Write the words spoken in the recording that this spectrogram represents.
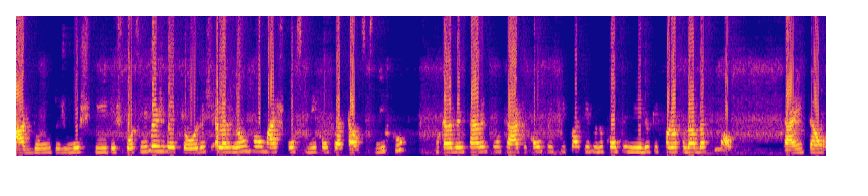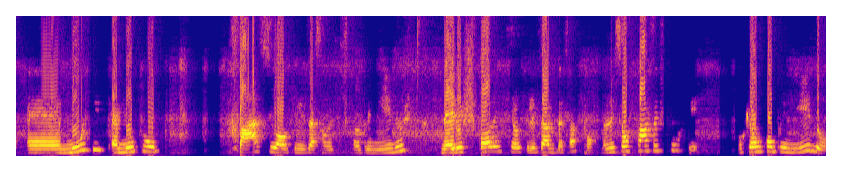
adultos, mosquitos, possíveis vetores, elas não vão mais conseguir completar o ciclo, porque elas entraram em contato com o princípio ativo do comprimido, que foi a WFMOL. Tá? Então, é muito, é muito fácil a utilização desses comprimidos, né? eles podem ser utilizados dessa forma. Eles são fáceis por quê? Porque um comprimido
